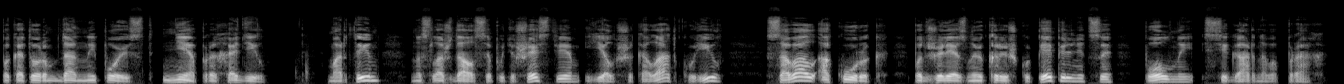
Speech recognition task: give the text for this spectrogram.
по которым данный поезд не проходил, Мартын наслаждался путешествием, ел шоколад, курил, совал окурок под железную крышку пепельницы, полной сигарного праха.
